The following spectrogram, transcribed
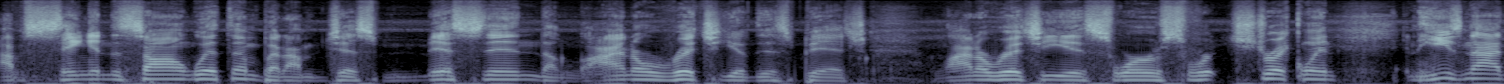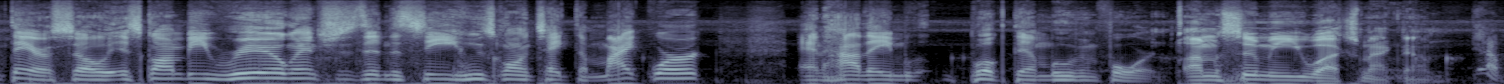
I'm singing the song with him, but I'm just missing the Lionel Richie of this bitch. Lionel Richie is Swerve Strickland, and he's not there. So it's going to be real interesting to see who's going to take the mic work and how they book them moving forward. I'm assuming you watch SmackDown. Yep.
